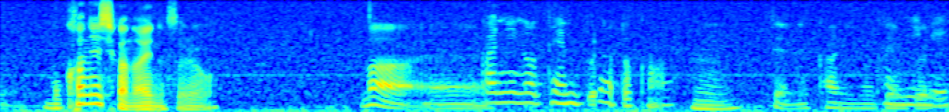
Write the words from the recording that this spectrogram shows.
うんもうカニしかないのそれはまあ、えー、カニの天ぷらとか。うん。そうやね。カニの天ぷら。飯。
